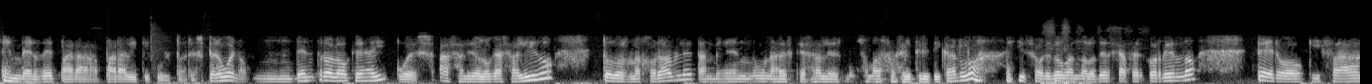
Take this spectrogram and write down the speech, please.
en verde para, para viticultores. Pero bueno, dentro de lo que hay, pues ha salido lo que ha salido, todo es mejorable, también una vez que sale es mucho más fácil criticarlo y sobre todo cuando lo tienes que hacer corriendo, pero quizá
